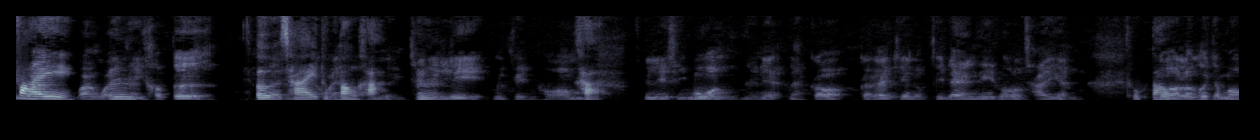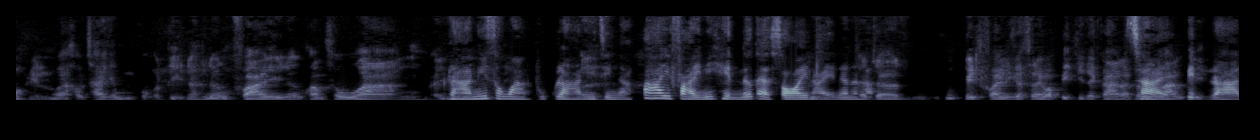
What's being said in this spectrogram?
ไฟวางวางไว้อืมที่เคาน์เตอร์ เออใช่ถูกต้องค่ะดกไม้หมใช้อืมลิลลี่มีกลิ่นหอมค่ะ ลิลลี่สีม่วงอย่างเนี้ยนะก็ก็ใกล้เคียงกับสีแดงที่พวกเราใช้กันถูกต้องก็เราก็จะมองเห็นว่าเขาใช้กันเป็นปกตินะเรื่องไฟเรื่องความสว่างอะไรร้านนี่สว่างทุกร้านเอจอริงๆนะป้ายไฟนี่เห็นตั้งแต่ซอยไหนเนี่ยนะถ้าคะจะปิดไฟนี่ก็แสดงว่าปิดกิจการแล้วใช่แสดงว่าร้านปิดร้าน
